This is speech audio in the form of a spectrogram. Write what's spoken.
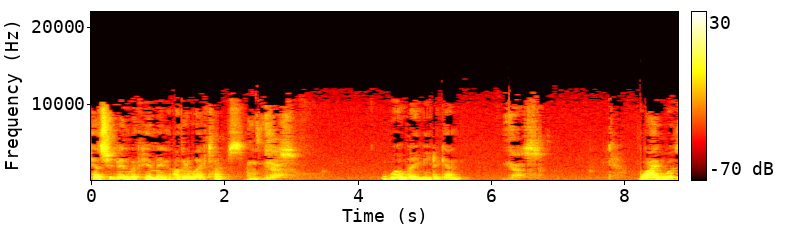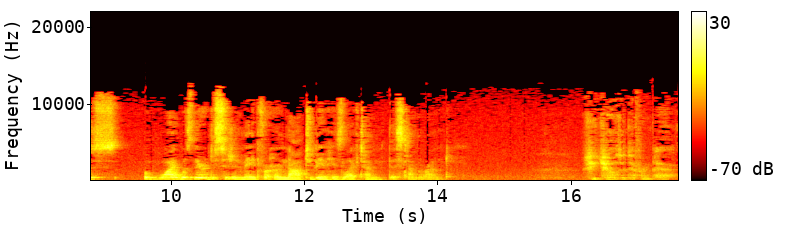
Has she been with him in other lifetimes? Yes, Will they meet again? yes. Why was why was there a decision made for her not to be in his lifetime this time around? She chose a different path.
